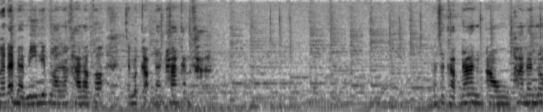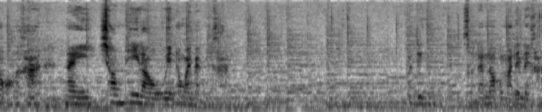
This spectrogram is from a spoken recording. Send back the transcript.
มื่อได้แบบนี้เรียบร้อยนะคะ แล้วก็จะมากลับด้านผ้ากันค่ะ เราจะกลับด้านเอาผ้าด้านนอกออกนะคะ ในช่องที่เราเว้นเอาไว้แบบนี้ค่ะก็ดึงส่วนด้านนอกออกมาได้เลยค่ะ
